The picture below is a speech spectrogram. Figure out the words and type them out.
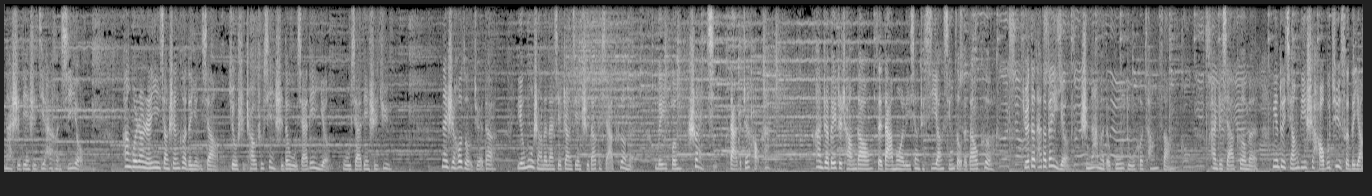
那时电视机还很稀有，看过让人印象深刻的影像，就是超出现实的武侠电影、武侠电视剧。那时候总觉得，荧幕上的那些仗剑持刀的侠客们，威风帅气，打得真好看。看着背着长刀在大漠里向着夕阳行走的刀客。觉得他的背影是那么的孤独和沧桑，看着侠客们面对强敌时毫不惧色的仰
